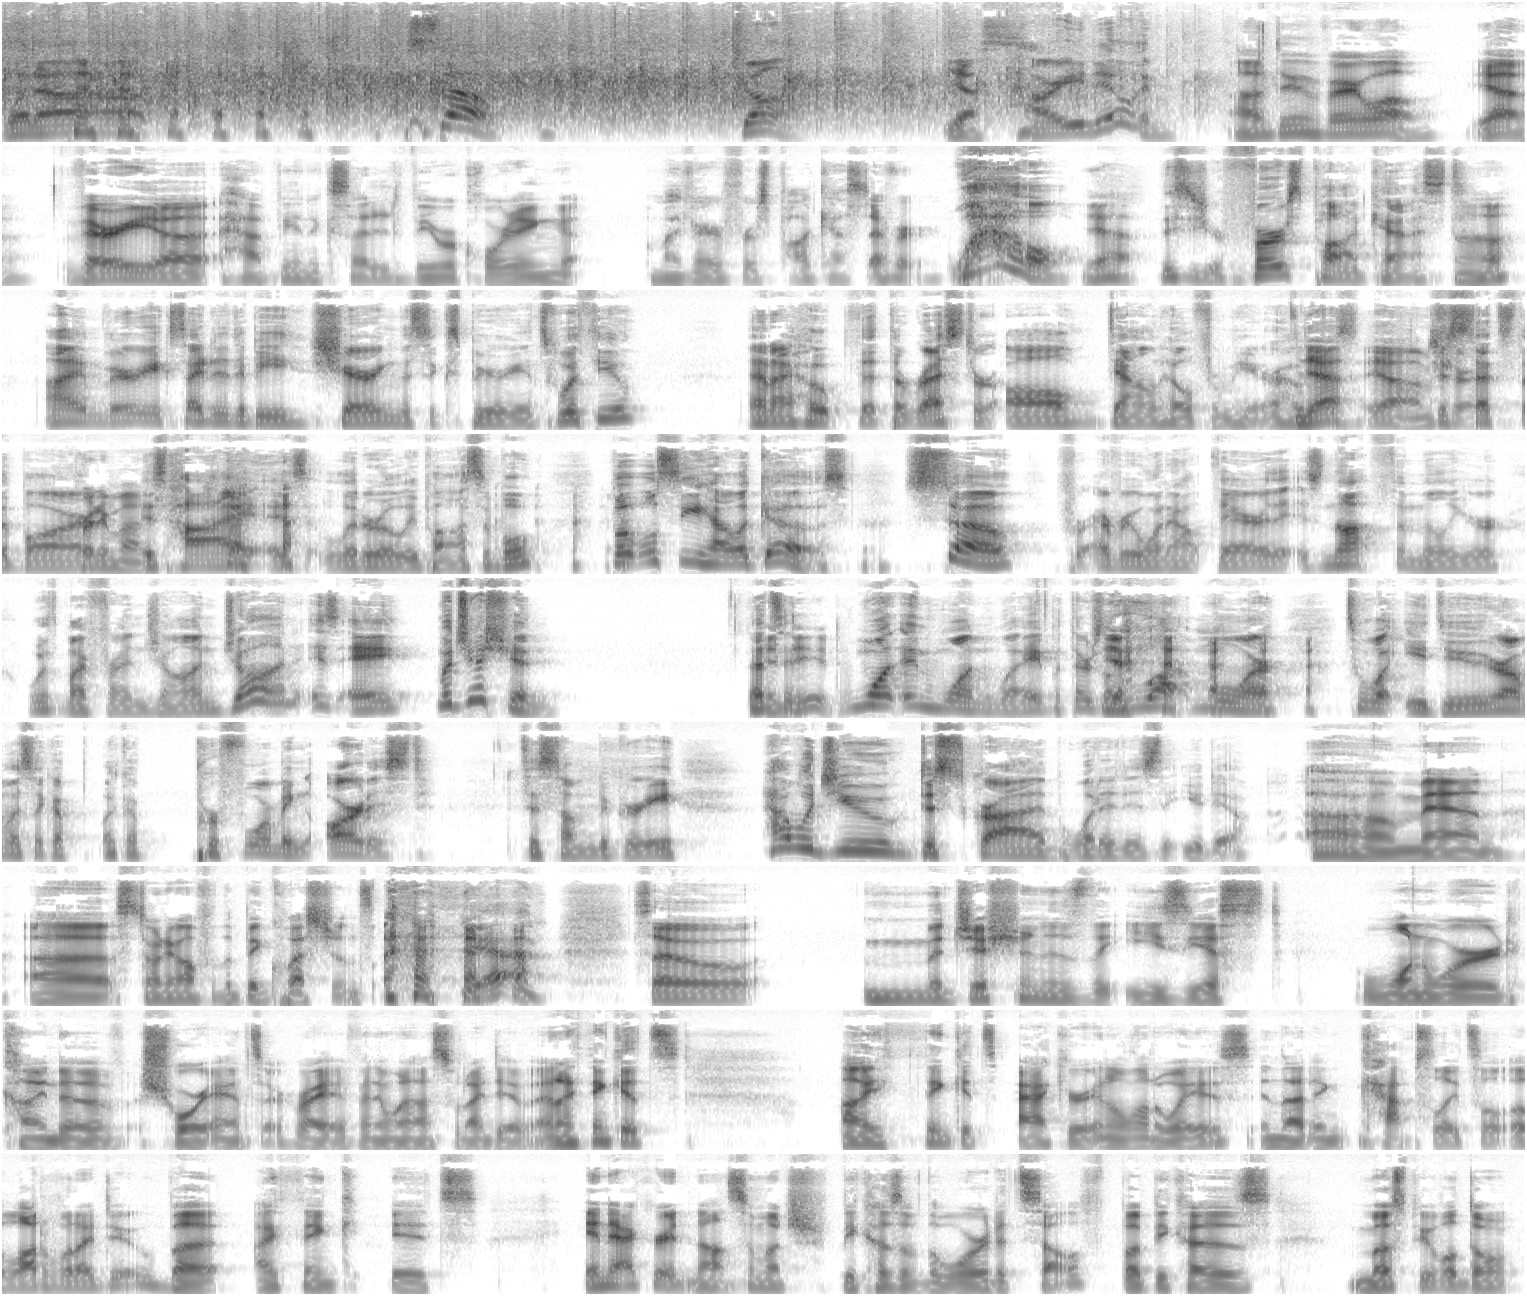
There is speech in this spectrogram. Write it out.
What up? so, John, yes, how are you doing? I'm doing very well. Yeah, very uh, happy and excited to be recording my very first podcast ever. Wow. Yeah. This is your first podcast. Uh huh. I am very excited to be sharing this experience with you. And I hope that the rest are all downhill from here. I hope Yeah, yeah, I'm just sure. sets the bar Pretty much. as high as literally possible. But we'll see how it goes. So, for everyone out there that is not familiar with my friend John, John is a magician. That's it, Indeed. one in one way, but there's a Yeah. lot more to what you do. You're almost like a like a performing artist to some degree. How would you describe what it is that you do? Oh man. Uh, starting off with the big questions. Yeah. so, magician is the easiest one word kind of short answer, right? If anyone asks what I do, and I think it's. I think it's accurate in a lot of ways in that encapsulates a, a lot of what I do, but I think it's inaccurate not so much because of the word itself, but because most people don't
